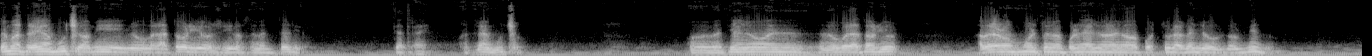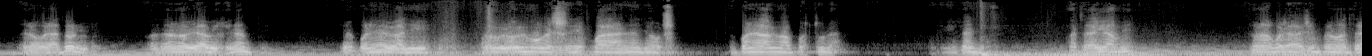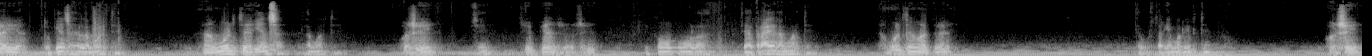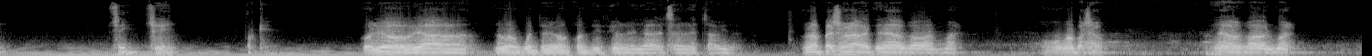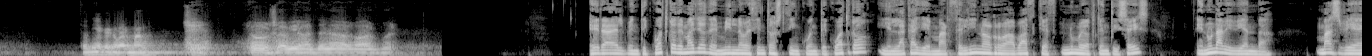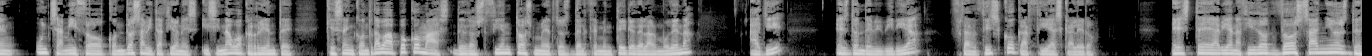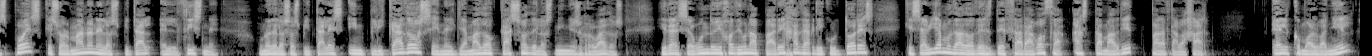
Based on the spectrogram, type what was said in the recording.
Que me atraía mucho a mí los velatorios y los cementerios. ¿Te atrae? Me atrae mucho. Cuando me metía yo en, en los velatorios, a ver a los muertos y me ponía yo en la misma postura que ellos durmiendo. En los velatorios, cuando no había vigilante. Y me ponía yo allí, lo, lo mismo que se disparan ellos, me ponía en la misma postura. Y me atraía a mí. Es una cosa que siempre me atraía. ¿Tú piensas en la muerte? La muerte, ¿Piensas en la muerte? pues sí, Sí. sí pienso, sí. ¿Y cómo, cómo la, te atrae la muerte? La muerte me atrae. ¿Te gustaría morirte? Pues sí, Sí. sí. ¿Por qué? Pues yo ya no me encuentro yo en condiciones ya de estar en esta vida. Una persona que tenía que acabar mal, como me ha pasado. Tenía que acabar mal. Tenía que acabar mal. Sí, yo sabía que tenía que acabar mal. Era el 24 de mayo de 1954 y en la calle Marcelino Roa Vázquez número 36, en una vivienda, más bien un chamizo con dos habitaciones y sin agua corriente que se encontraba a poco más de 200 metros del cementerio de la Almudena, allí es donde viviría Francisco García Escalero. Este había nacido dos años después que su hermano en el hospital El Cisne, uno de los hospitales implicados en el llamado caso de los niños robados, y era el segundo hijo de una pareja de agricultores que se había mudado desde Zaragoza hasta Madrid para trabajar, él como albañil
